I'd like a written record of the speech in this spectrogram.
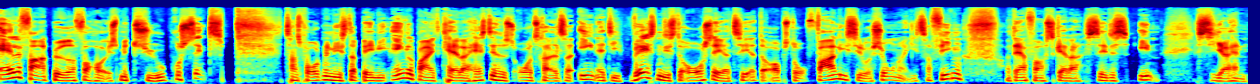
alle fartbøder forhøjes med 20 procent. Transportminister Benny Engelbrecht kalder hastighedsovertrædelser en af de væsentligste årsager til, at der opstår farlige situationer i trafikken, og derfor skal der sættes ind, siger han.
